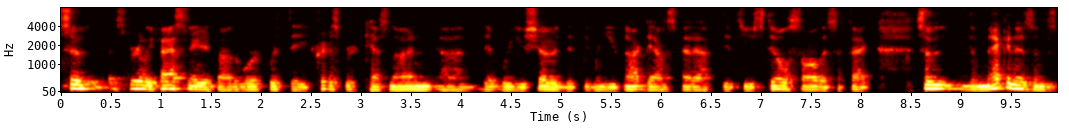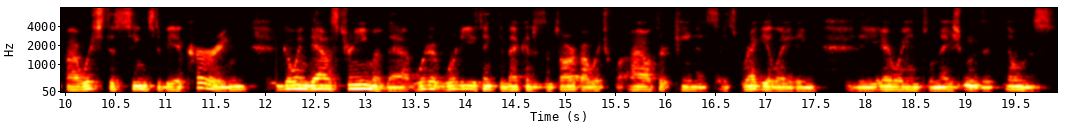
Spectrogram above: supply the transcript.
So I was really fascinated by the work with the CRISPR-Cas9 uh, that where you showed that when you knocked down SPEDF, that you still saw this effect. So the mechanisms by which this seems to be occurring, going downstream of that, what, are, what do you think the mechanisms are by which IL-13 is, is regulating the airway inflammation mm-hmm. or the illness?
